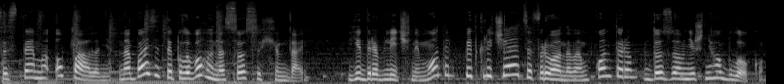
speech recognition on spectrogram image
системи опалення на базі теплового насосу Hyundai. Гідравлічний модуль підключається фреоновим контуром до зовнішнього блоку.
